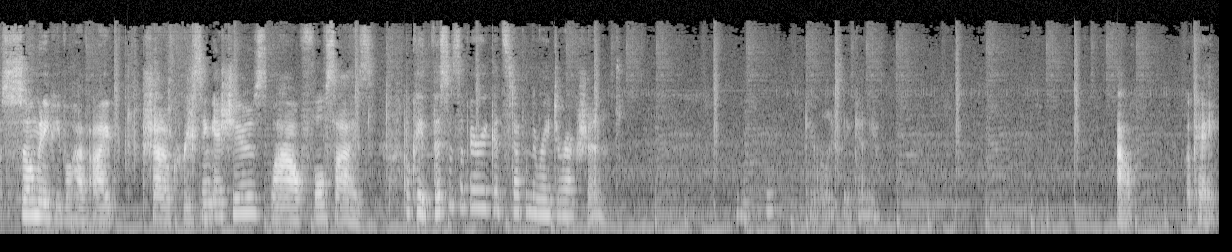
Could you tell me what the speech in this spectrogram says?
so many people have eyeshadow creasing issues. Wow, full size. Okay, this is a very good step in the right direction. Mm-hmm. Can't really see, can you? Wow. Okay,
